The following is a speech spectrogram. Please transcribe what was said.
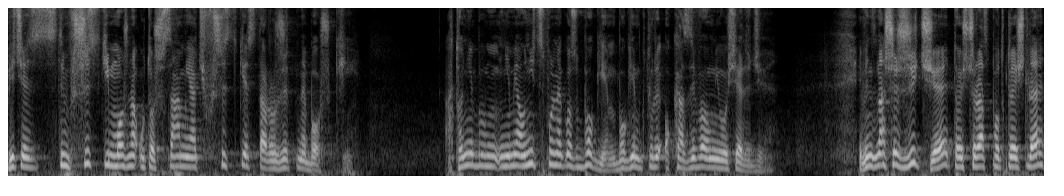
Wiecie, z tym wszystkim można utożsamiać wszystkie starożytne bożki. A to nie, nie miało nic wspólnego z Bogiem, Bogiem, który okazywał miłosierdzie. I więc nasze życie, to jeszcze raz podkreślę,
